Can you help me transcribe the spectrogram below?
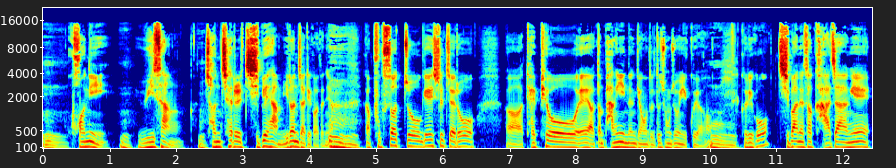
음. 권위, 위상, 전체를 지배함 이런 자리거든요. 음. 그러니까 북서 쪽에 실제로 어 대표의 어떤 방이 있는 경우들도 종종 있고요. 음. 그리고 집안에서 가장의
